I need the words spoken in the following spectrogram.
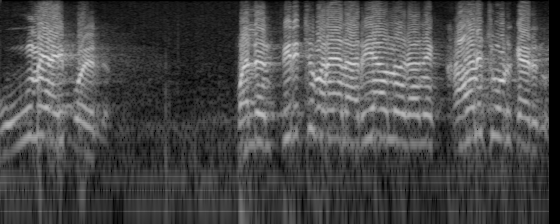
ഊമയായി പോയല്ലോ വല്ലതും തിരിച്ചു പറയാൻ അറിയാവുന്നവരാനെ കാണിച്ചു കൊടുക്കായിരുന്നു.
